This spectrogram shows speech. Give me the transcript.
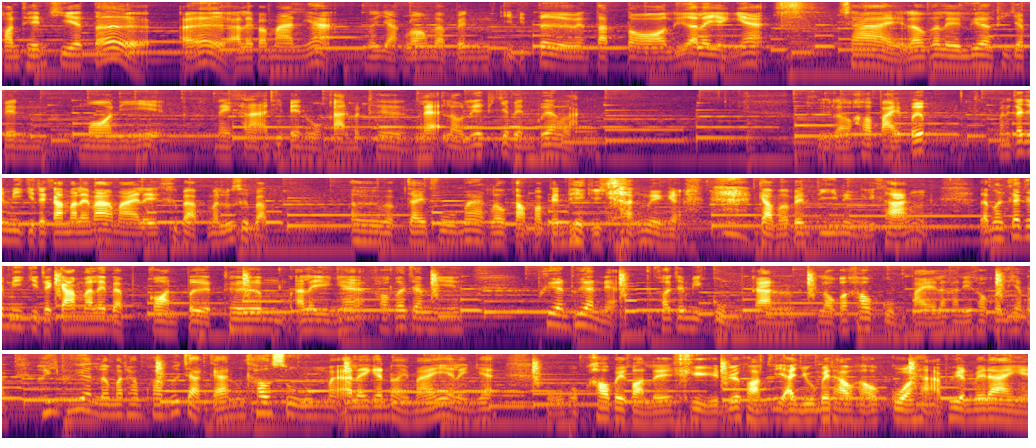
คอนเทนต์ครีเอเตอร์เอออะไรประมาณเนี้ยเราอยากลองแบบเป็นอีดิเตอร์เป็นตัดต่อหรืออะไรอย่างเงี้ยใช่เราก็เลยเลือกที่จะเป็นมอนี้ในคณะที่เป็นวงการบันเทิง และเราเลือกที่จะเป็นเบื้องหลัง คือเราเข้าไปปุ๊บมันก็จะมีกิจกรรมอะไรมากมายเลยคือแบบมันรู้สึกแบบ เออแบบใจฟูมากเรากลับมาเป็นเด็กอีกครั้งหนึ่งอะกลับมาเป็นปีหนึ่งอีกครั้ง แล้วมันก็จะมีกิจกรรมอะไรแบบก่อนเปิดเทอมอะไรอย่างเงี้ยเขาก็จะมีเพื่อนเพื่อนเนี่ยเขาจะมีกลุ่มกัน เราก็เข้ากลุ่มไปแล้วคราวนี้เขาก็เรียกแบบเฮ้ยเพื่อนเรามาทำความรู้จักกันเข้าซูมมาอะไรกันหน่อยไหมอะไรเงี้ยโอ้โหผมเข้าไปก่อนเลยคือด้วยความที่อายุไม่เท่าเขากลัวหาเพื่อนไม่ได้ไง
